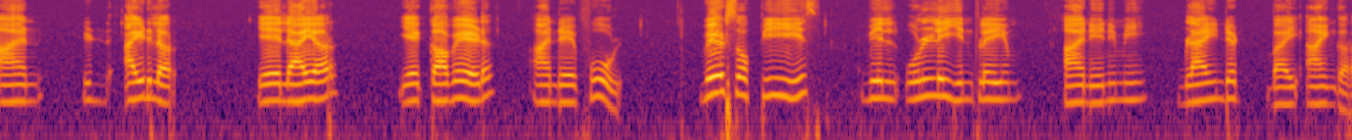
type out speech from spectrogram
an idler, a liar, a coward, and a fool. Words of peace will only inflame an enemy blinded by anger.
